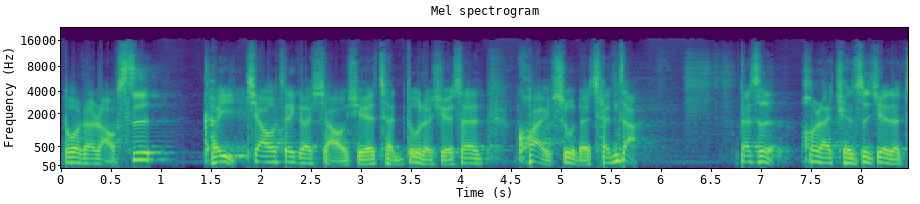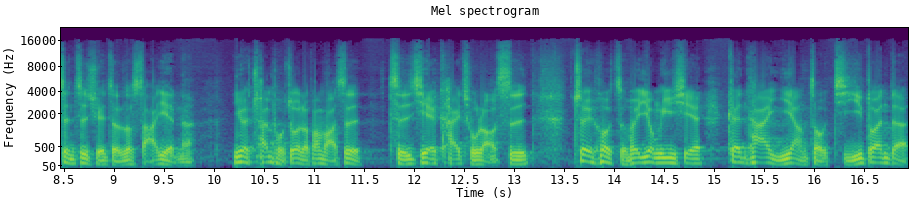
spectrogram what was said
多的老师，可以教这个小学程度的学生快速的成长。但是后来全世界的政治学者都傻眼了，因为川普做的方法是。直接开除老师，最后只会用一些跟他一样走极端的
